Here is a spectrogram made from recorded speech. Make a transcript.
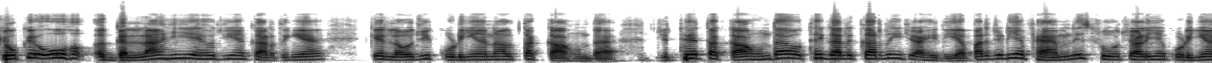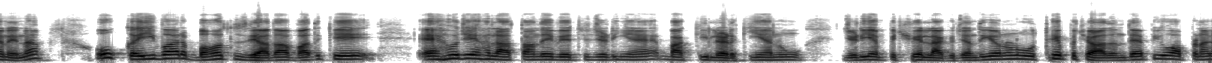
ਕਿਉਂਕਿ ਉਹ ਗੱਲਾਂ ਹੀ ਇਹੋ ਜਿਹੀਆਂ ਕਰਦੀਆਂ ਕਿ ਲਓ ਜੀ ਕੁੜੀਆਂ ਨਾਲ ਧੱਕਾ ਹੁੰਦਾ ਜਿੱਥੇ ਧੱਕਾ ਹੁੰਦਾ ਉੱਥੇ ਗੱਲ ਕਰਨੀ ਚਾਹੀਦੀ ਆ ਪਰ ਜਿਹੜੀਆਂ ਫੈਮਿਨਿਸਟ ਸੋਚ ਵਾਲੀਆਂ ਕੁੜੀਆਂ ਨੇ ਨਾ, ਉਹ ਕਈ ਵਾਰ ਬਹੁਤ ਜ਼ਿਆਦਾ ਵੱਧ ਕੇ ਇਹੋ ਜਿਹੇ ਹਾਲਾਤਾਂ ਦੇ ਵਿੱਚ ਜਿਹੜੀਆਂ ਬਾਕੀ ਲੜਕੀਆਂ ਨੂੰ ਜਿਹੜੀਆਂ ਪਿੱਛੇ ਲੱਗ ਜਾਂਦੀਆਂ, ਉਹਨਾਂ ਨੂੰ ਉੱਥੇ ਪਹੁੰਚਾ ਦਿੰਦੇ ਆ ਵੀ ਉਹ ਆਪਣਾ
